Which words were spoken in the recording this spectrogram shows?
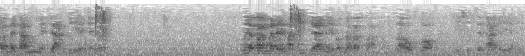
ท่านไปทำเนี่ยอย่างที่เห็นอย่างนี้ เมื่อท่านไม่ได้มาชี้แจงเหตุผลต่อรัฐบาลเราก็มีสิทธิ์จะท้าคดีอย่างนี้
